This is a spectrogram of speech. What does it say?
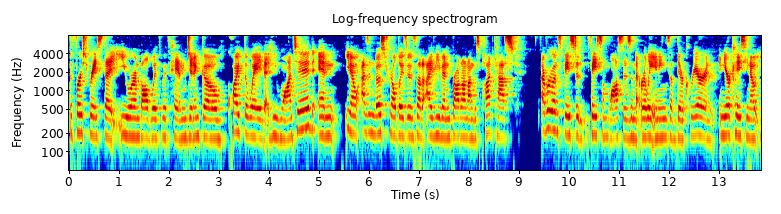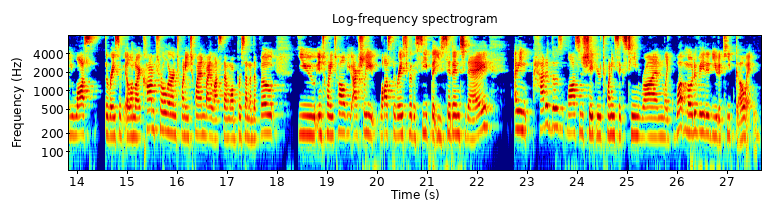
the first race that you were involved with with him didn't go quite the way that he wanted. And, you know, as in most trailblazers that I've even brought on on this podcast, everyone's faced faced some losses in the early innings of their career. And in your case, you know, you lost the race of Illinois comptroller in 2020 by less than 1% of the vote. You, in 2012, you actually lost the race for the seat that you sit in today. I mean, how did those losses shape your 2016 run? Like, what motivated you to keep going?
